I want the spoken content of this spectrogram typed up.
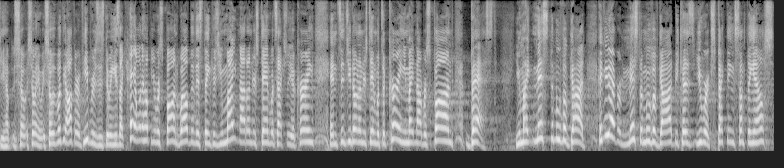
She helped. So, so anyway, so what the author of Hebrews is doing, he's like, hey, I want to help you respond well to this thing because you might not understand what's actually occurring. And since you don't understand what's occurring, you might not respond best. You might miss the move of God. Have you ever missed a move of God because you were expecting something else?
